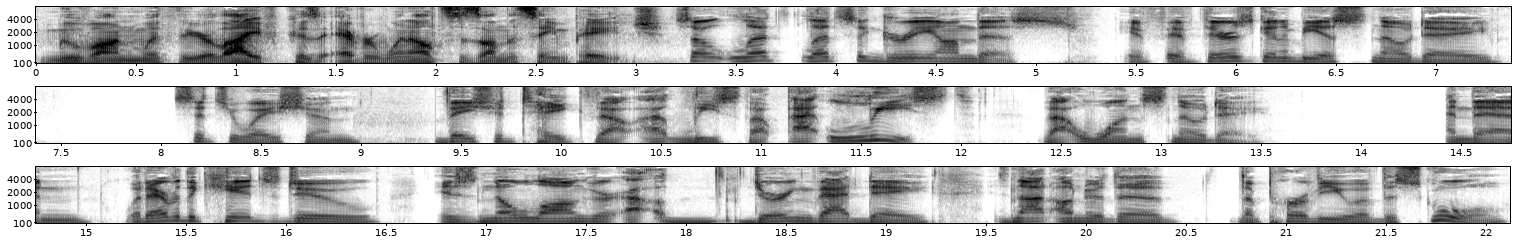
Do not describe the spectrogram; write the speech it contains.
move on with your life because everyone else is on the same page So let's let's agree on this. If if there's going to be a snow day situation, they should take that at least that at least that one snow day, and then whatever the kids do is no longer uh, during that day is not under the the purview of the school,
